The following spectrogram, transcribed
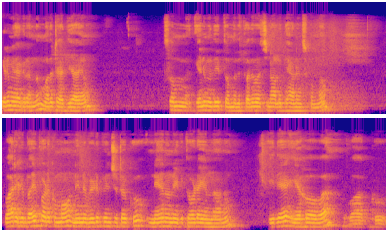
ఇరవై గ్రంథం మొదటి అధ్యాయం. తొమ్మిది ఎనిమిది తొమ్మిది పది వచనాలు ధ్యానించుకుందాం. వారికి భయపడకము నిన్ను విడిపించుటకు నేను నీకు తోడై ఉన్నాను. ఇదే యహోవా వాక్కు.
